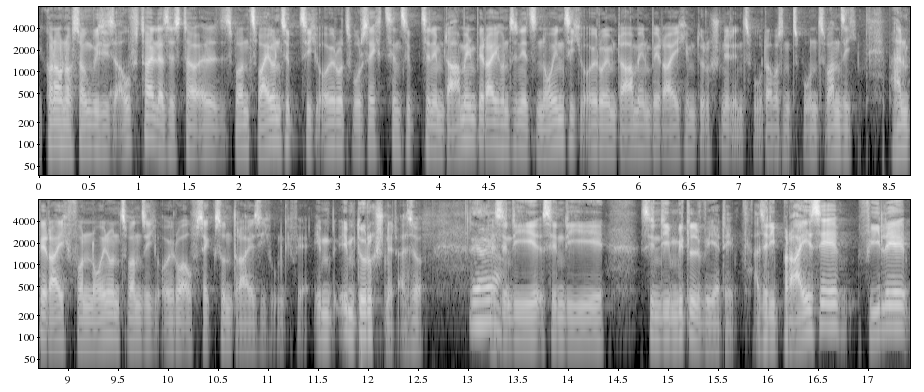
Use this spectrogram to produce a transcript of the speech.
Ich kann auch noch sagen, wie sie es aufteilt. Also es, es waren 72 Euro 2016, 17 im Damenbereich und sind jetzt 90 Euro im Damenbereich im Durchschnitt in 2022. Im Herrenbereich von 29 Euro auf 36 ungefähr. Im, im Durchschnitt. Also ja, das ja. sind die, sind, die, sind die Mittelwerte. Also die Preise, viele,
